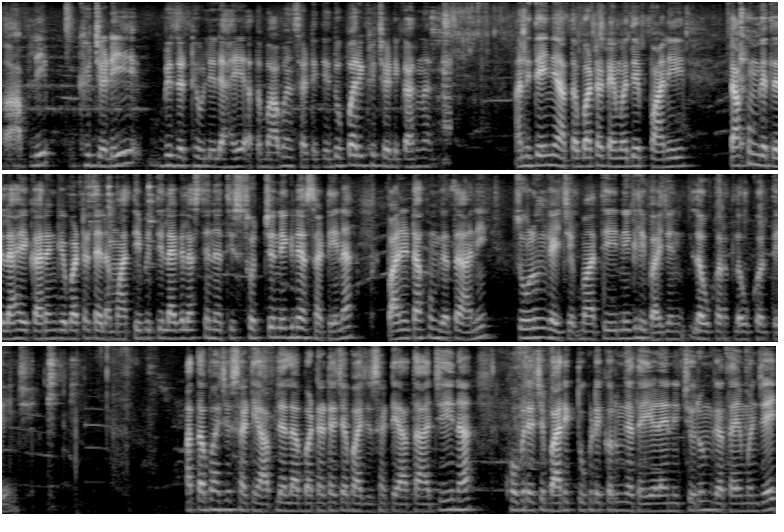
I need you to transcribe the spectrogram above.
आपली खिचडी भिजत ठेवलेली आहे. आता बाबांसाठी ते दुपारी खिचडी करणार. आणि त्यांनी आता बटाट्यामध्ये पाणी टाकून घेतलेलं आहे कारण की बटाट्याला माती बिती लागेल असते ना ती स्वच्छ निघण्यासाठी ना पाणी टाकून घेतं आणि चोळून घ्यायची. माती निघली पाहिजे लवकरात लवकर त्यांची. आता भाजीसाठी आपल्याला बटाट्याच्या भाजीसाठी आता आजी ना खोबऱ्याचे बारीक तुकडे करून घेत आहे येळ्याने चिरून घेत आहे म्हणजे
